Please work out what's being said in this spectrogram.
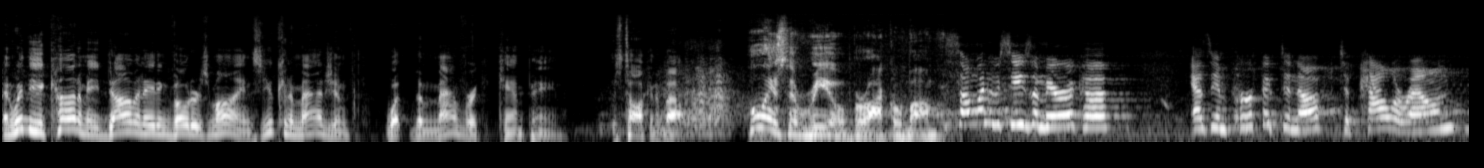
And with the economy dominating voters' minds, you can imagine what the Maverick campaign is talking about. Who is the real Barack Obama? Someone who sees America as imperfect enough to pal around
